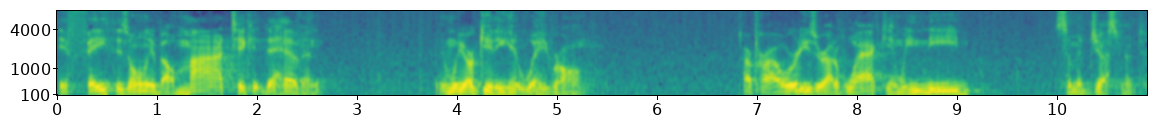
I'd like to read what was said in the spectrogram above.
if faith is only about my ticket to heaven, then we are getting it way wrong. Our priorities are out of whack, and we need some adjustment.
